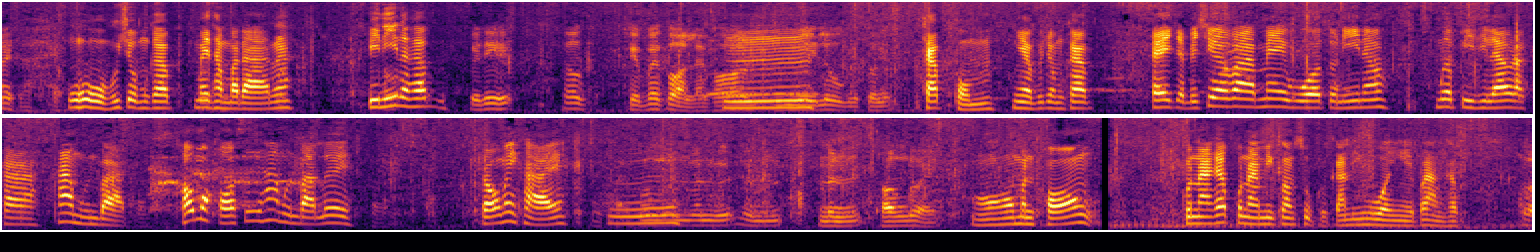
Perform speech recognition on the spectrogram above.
ไม่ขายโอ้โหผู้ชมครับไม่ธรรมดานะปีนี้แหละครับปีนี้ ก็เก็บไว้ก่อนแหละเพราะอืม มีลูกอยู่ตัวนี้ครับผมเนี่ยผู้ชมครับ ใครจะไปเชื่อว่าแม่วัวตัวนี้เนาะเมื่อปีที่แล้วราคาห้าหมื่นบาท เขามาขอซื้อห้าหมื่นบาทเลย เราไม่ขายอืมมันมันมันมันท้องด้วย อ๋อมันท้อง คุณนาครับคุณนามีความสุขกับการเลี้ยงวัวยังไงบ้างครับ ก็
